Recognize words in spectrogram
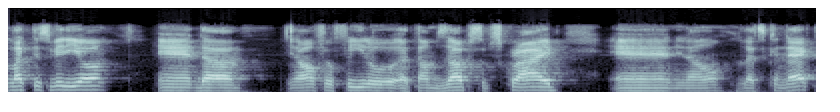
like this video. And um, you know feel free to uh, thumbs up subscribe and you know let's connect.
